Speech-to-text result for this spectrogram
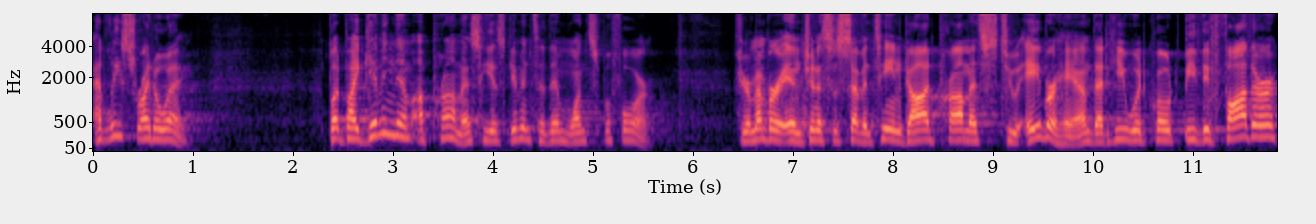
at least right away, but by giving them a promise he has given to them once before. If you remember in Genesis 17, God promised to Abraham that he would, quote, be the father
